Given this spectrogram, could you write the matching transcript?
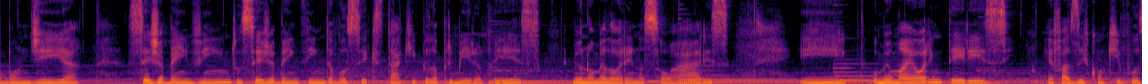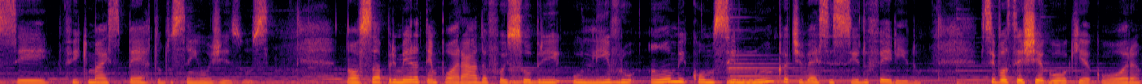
Bom dia. Seja bem-vindo, seja bem-vinda você que está aqui pela primeira vez. Meu nome é Lorena Soares e o meu maior interesse é fazer com que você fique mais perto do Senhor Jesus. Nossa primeira temporada foi sobre o livro Ame como se nunca tivesse sido ferido. Se você chegou aqui agora,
